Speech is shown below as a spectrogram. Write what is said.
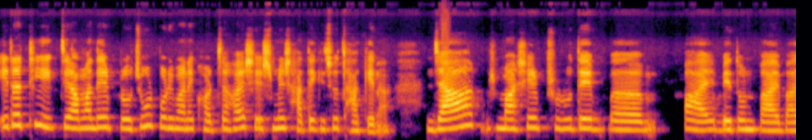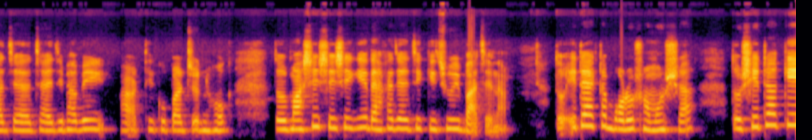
এটা ঠিক যে আমাদের প্রচুর পরিমাণে খরচা হয়, শেষমেশ হাতে কিছু থাকে না। যা মাসের শুরুতে পায়, বেতন পায় বা যা যায় যেভাবেই আর্থিক উপার্জন হোক, তো মাসের শেষে গিয়ে দেখা যায় যে কিছুই বাঁচে না। তো এটা একটা বড় সমস্যা। তো সেটাকে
